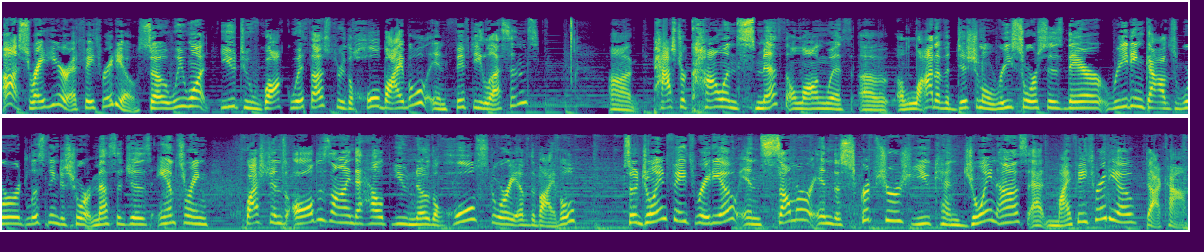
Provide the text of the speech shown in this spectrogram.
us right here at Faith Radio. So we want you to walk with us through the whole Bible in 50 lessons. Uh, Pastor Colin Smith, along with a, a lot of additional resources there, reading God's Word, listening to short messages, answering questions, all designed to help you know the whole story of the Bible. So join Faith Radio in Summer in the Scriptures. You can join us at myfaithradio.com.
